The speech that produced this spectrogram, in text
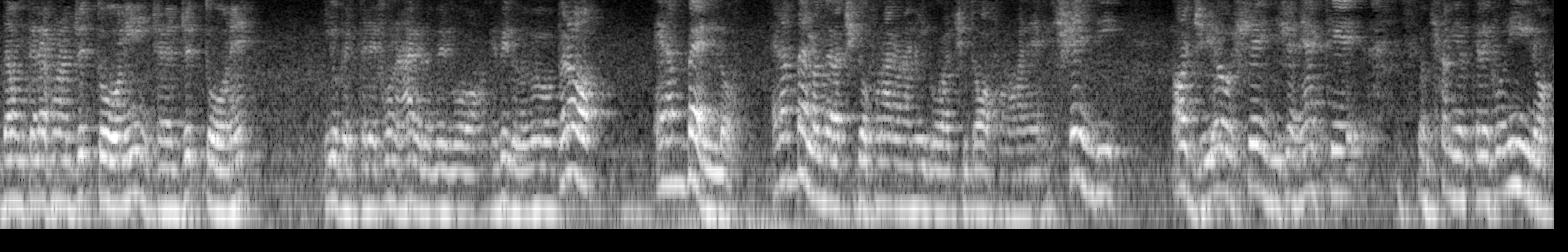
da un telefono a gettoni, c'era il gettone, io per telefonare dovevo, capito, dovevo, però era bello, era bello andare a citofonare un amico al citofono, eh. scendi, oggi oh, scendi, cioè neanche chiami al telefonino,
